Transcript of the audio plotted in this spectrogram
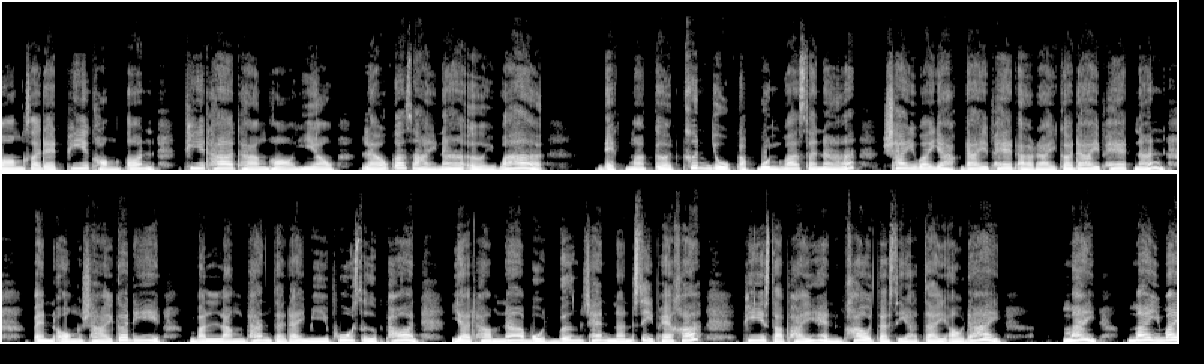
มองเสด็จพี่ของตนที่ท่าทางห่อเหี่ยว แล้วก็สายหน้าเอ่ยว่า เด็กมาเกิดขึ้นอยู่กับบุญวาสนา ใช่ว่าอยากได้เพศอะไรก็ได้เพศนั้น เป็นองค์ชายก็ดี บัลลังก์ท่านจะได้มีผู้สืบทอด อย่าทำหน้าบูดบึ้งเช่นนั้นสิเพคะ พี่สะพ้ยเห็นเข้าจะเสียใจเอาได้ ไม่ไม่ไม่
